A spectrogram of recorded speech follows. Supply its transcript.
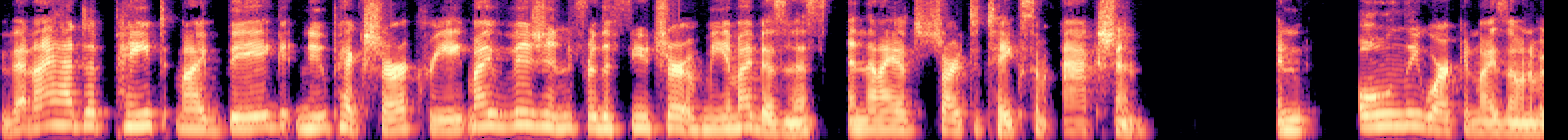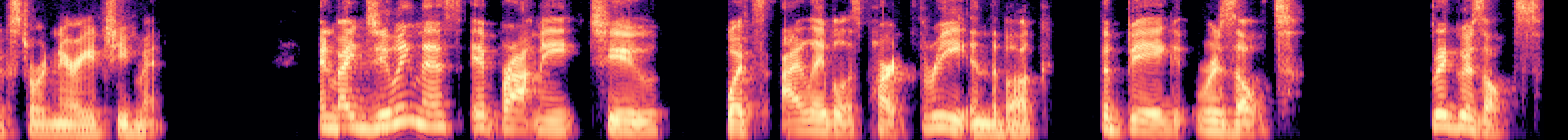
Then I had to paint my big new picture, create my vision for the future of me and my business. And then I had to start to take some action and only work in my zone of extraordinary achievement. And by doing this, it brought me to what's I label as part three in the book the big result. Big results.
